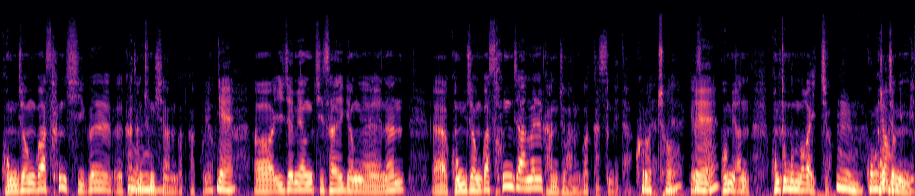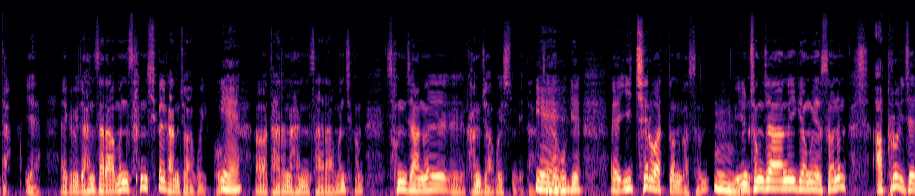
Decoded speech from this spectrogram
공정과 상식을 가장 음. 중시하는 것 같고요. 예. 어, 이재명 지사의 경우에는 어, 공정과 성장을 강조하는 것 같습니다. 그렇죠. 예, 예. 그래서 예. 보면 공통분모가 있죠. 음. 공정. 공정입니다. 예. 예, 그리고 이제 한 사람은 상식을 강조하고 있고 예. 어, 다른 한 사람은 지금 성장을 강조하고 있습니다. 예. 제가 보기에 이채로 왔던 것은 음. 윤 총장의 경우에서는 앞으로 이제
